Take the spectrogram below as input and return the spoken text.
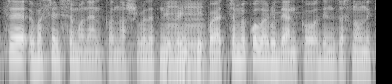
Це Василь Симоненко, наш видатний український поет. Це Микола Руденко, один з засновників.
